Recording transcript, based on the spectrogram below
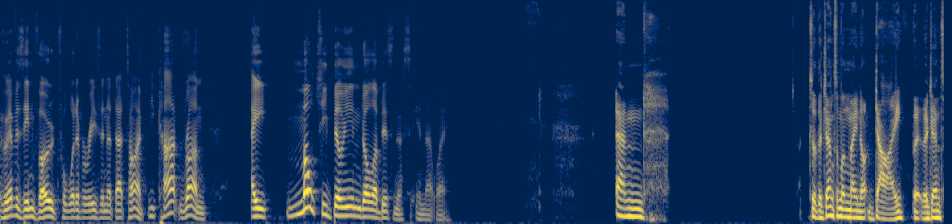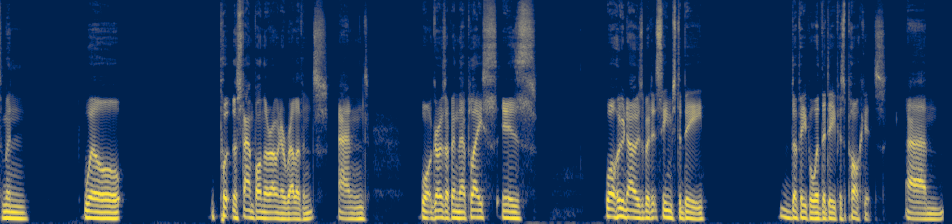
whoever's in vogue for whatever reason at that time. You can't run a multi billion dollar business in that way. And so the gentleman may not die, but the gentleman will put the stamp on their own irrelevance. And what grows up in their place is, well, who knows? But it seems to be the people with the deepest pockets. Um,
